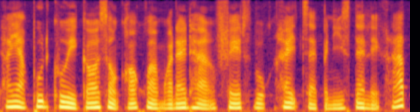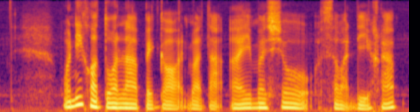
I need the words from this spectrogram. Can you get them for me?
ถ้าอยากพูดคุยก็ส่งข้อความก็ได้ทาง Facebook ให้ Japanese ได้เลยครับ วันนี้ขอตัวลาไปก่อนมาตาไอมาโช สวัสดีครับ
